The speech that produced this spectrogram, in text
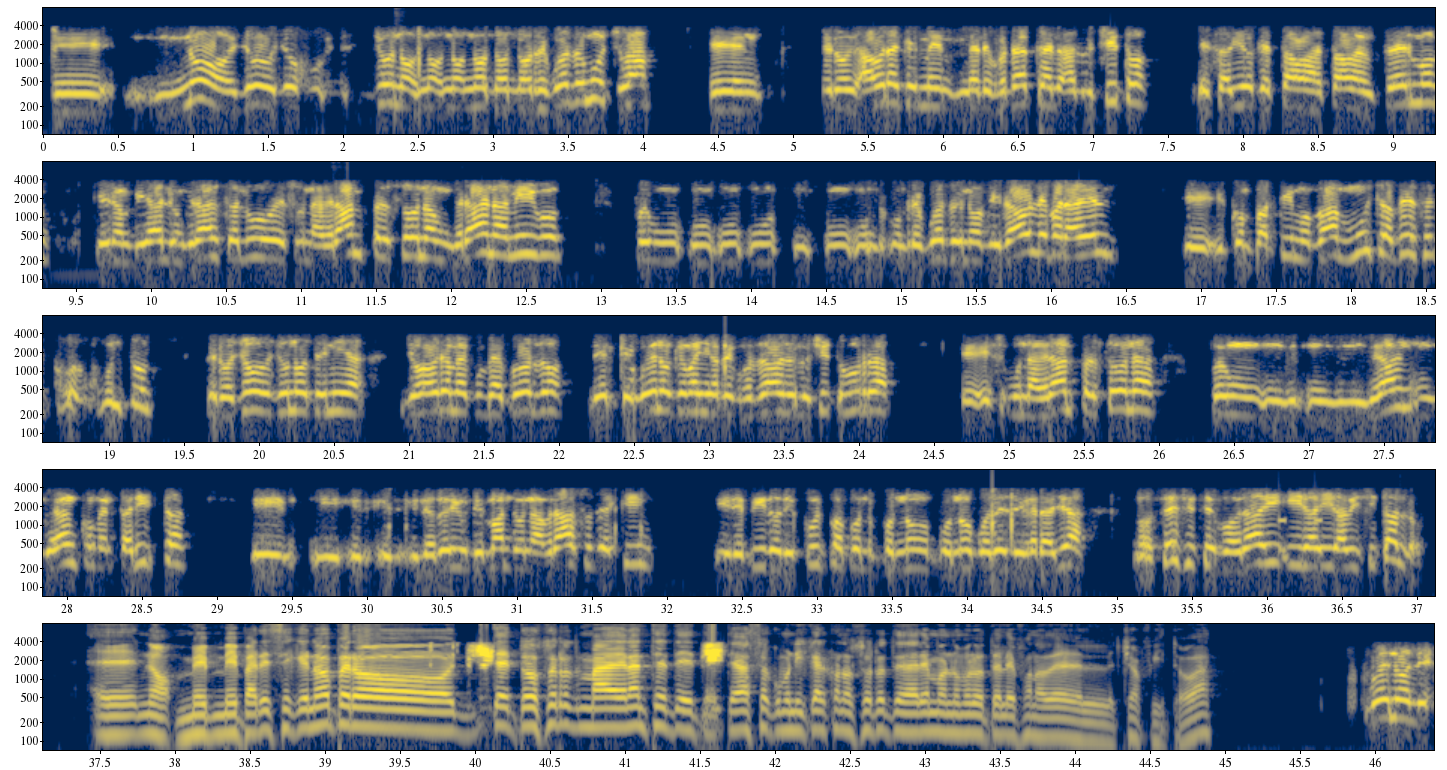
Eh, no, yo yo yo no no no no no, recuerdo mucho, ¿ah? Eh, pero ahora que me, me recordaste a, Luchito, he sabido que estaba estaba enfermo. Quiero enviarle un gran saludo. Es una gran persona, un gran amigo. Fue un, un, un, un recuerdo inolvidable para él. Eh, compartimos muchas veces juntos, pero yo yo no tenía. Yo ahora me, me acuerdo del que bueno que me haya recordado de Luchito Burra. es una gran persona, fue un, gran un gran comentarista y, y, le doy le mando un abrazo de aquí y le pido disculpas por, por no por no poder llegar allá no sé si se podrá ir a ir a visitarlo eh, no, me, me, parece que no, pero nosotros más adelante te, te, vas a comunicar con nosotros, te daremos el número de teléfono del chofito, ¿va? Bueno, le,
